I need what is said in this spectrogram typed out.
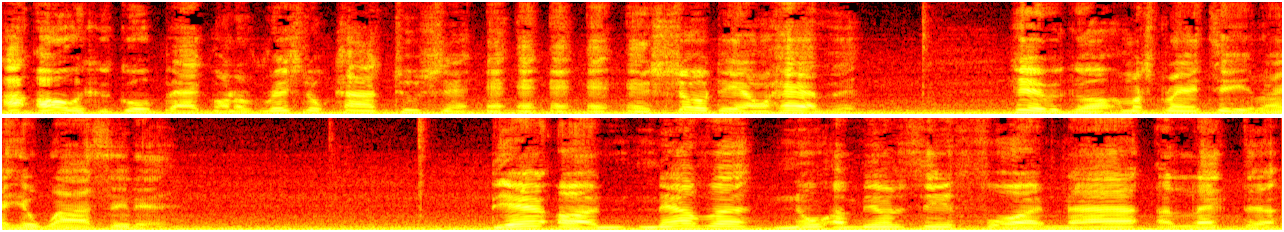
I always could go back on the original Constitution and, and, and, and show they don't have it. Here we go. I'm to explain to you right here why I say that. There are never no immunity for a non-elected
